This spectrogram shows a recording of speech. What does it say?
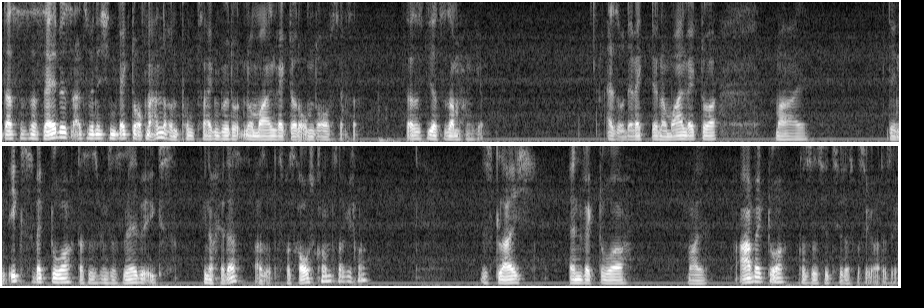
dass es dasselbe ist, als wenn ich einen Vektor auf einen anderen Punkt zeigen würde und einen normalen Vektor da oben drauf setze. Das ist dieser Zusammenhang hier. Also der, Vektor, der normalen Vektor mal den x-Vektor, das ist übrigens dasselbe x wie nachher das, also das, was rauskommt, sage ich mal, ist gleich n-Vektor mal a-Vektor. Das ist jetzt hier das, was ihr gerade seht.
